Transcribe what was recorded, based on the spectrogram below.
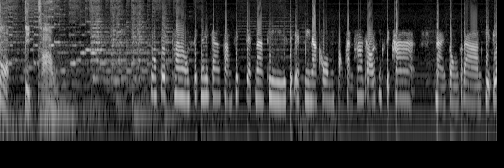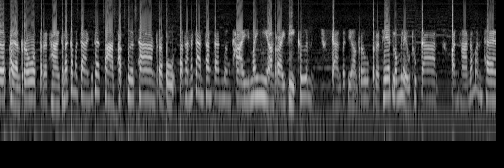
เกาะติดข่าวกาะติดข่าว 10นาฬิกา37 นาที 11 มีนาคม 2565 นายสงกรามกิจเลิศแผนโรธประธานคณะกรรมการยุทธศาสตร์พรรคเพื่อชาติ ระบุสถานการณ์ทางการเมืองไทยไม่มีอะไรดีขึ้น การปฏิรูปประเทศล้มเหลวทุกด้าน ปัญหาน้ำมันแพง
